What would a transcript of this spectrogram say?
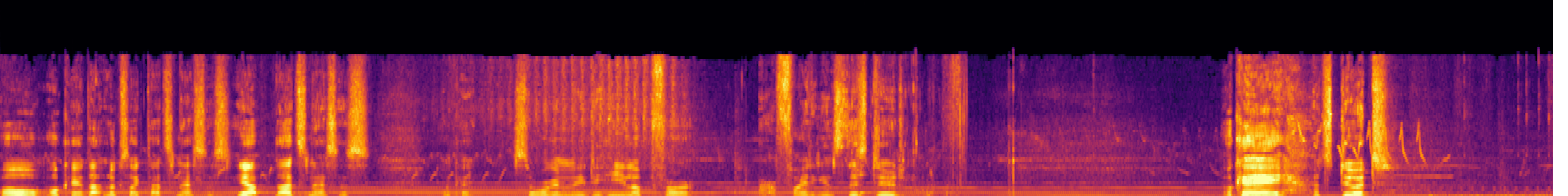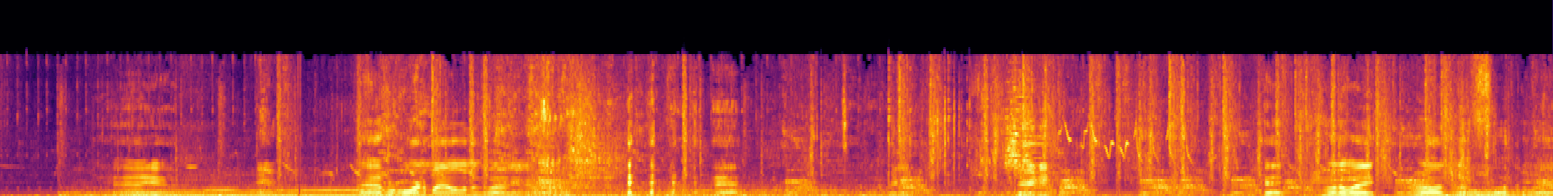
Oh, okay, that looks like that's Nessus. Yep, that's Nessus. Okay, so we're gonna need to heal up for our fight against this dude. Okay, let's do it. Yeah, yeah. I have a horn of my own as well, you know. really dirty. Okay, run away. Run the fuck away.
